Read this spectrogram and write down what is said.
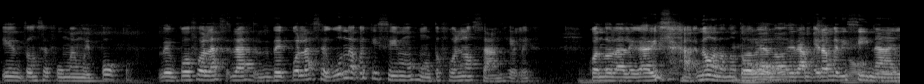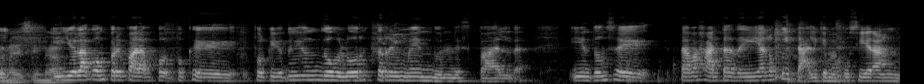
Y entonces fumé muy poco. Después fue la, la- después la segunda vez que hicimos juntos fue en Los Ángeles. Cuando la legalizaron. No, no, no, todavía no, No, era, era no, medicinal. era medicinal. Y yo la compré para, por- porque, porque yo tenía un dolor tremendo en la espalda. Y entonces estaba harta de ir al hospital y que me pusieran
